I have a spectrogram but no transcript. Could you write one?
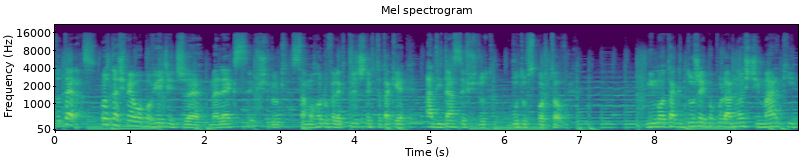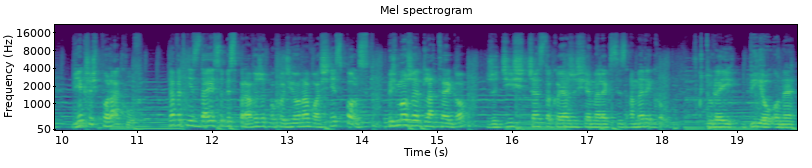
do teraz. Można śmiało powiedzieć, że Melexy wśród samochodów elektrycznych to takie Adidasy wśród butów sportowych. Mimo tak dużej popularności marki, większość Polaków nawet nie zdaje sobie sprawy, że pochodzi ona właśnie z Polski. Być może dlatego, że dziś często kojarzy się Melexy z Ameryką, w której biją one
